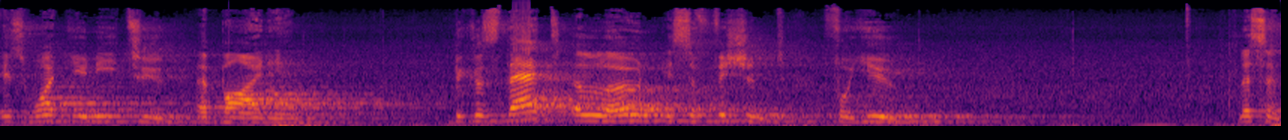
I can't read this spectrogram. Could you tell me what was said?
is what you need to abide in. Because that alone is sufficient for you. Listen,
